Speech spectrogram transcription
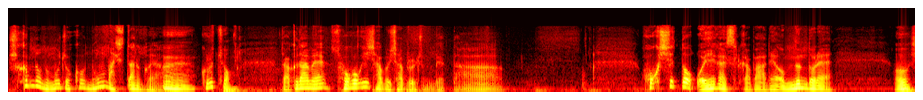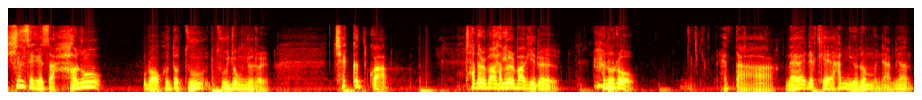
식감도 너무 좋고 너무 맛있다는 거야. 네. 그렇죠. 자, 그 다음에 소고기 샤브샤브를 준비했다. 혹시 또 오해가 있을까봐 내 없는 돈에 어 신세계에서 한우로 그것도 두 두 종류를 채끝과 차돌박이. 차돌박이를 한우로 했다. 내가 이렇게 한 이유는 뭐냐면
